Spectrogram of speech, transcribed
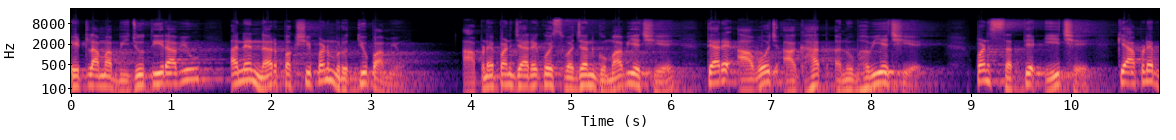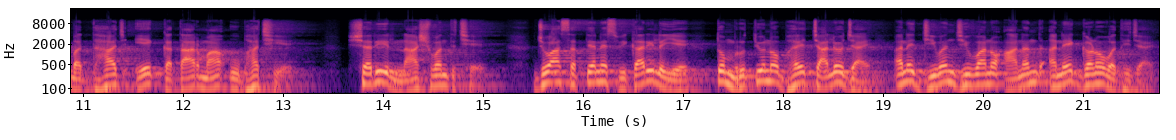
એટલામાં બીજું તીર આવ્યું અને નર પક્ષી પણ મૃત્યુ પામ્યું. આપણે પણ જ્યારે કોઈ સ્વજન ગુમાવીએ છીએ, ત્યારે આવો જ આઘાત અનુભવીએ છીએ. પણ સત્ય એ છે કે આપણે બધા જ એક કતારમાં ઊભા છીએ. શરીર નાશવંત છે. જો આ સત્યને સ્વીકારી લઈએ, તો મૃત્યુનો ભય ચાલ્યો જાય અને જીવન જીવવાનો આનંદ અનેક ગણો વધી જાય.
